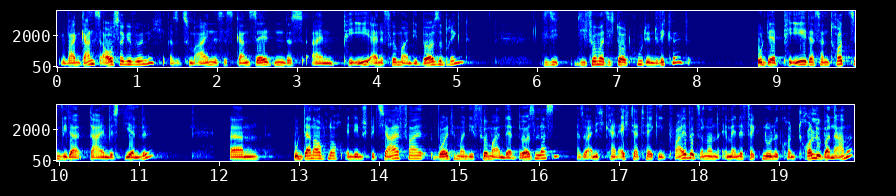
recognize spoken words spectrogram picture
war ganz außergewöhnlich. Also zum einen ist es ganz selten, dass ein PE eine Firma an die Börse bringt, die, die Firma sich dort gut entwickelt und der PE das dann trotzdem wieder da investieren will. Ähm, und dann auch noch in dem Spezialfall wollte man die Firma an der Börse lassen, also eigentlich kein echter Taking Private, sondern im Endeffekt nur eine Kontrollübernahme,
